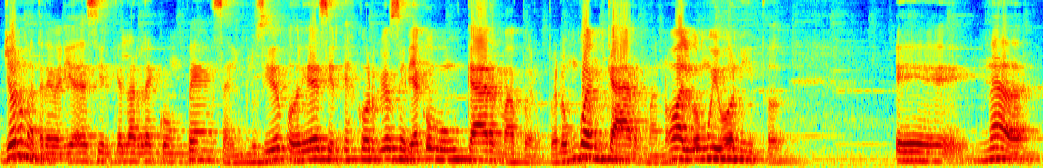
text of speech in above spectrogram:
Yo no me atrevería a decir que la recompensa, inclusive podría decir que Scorpio sería como un karma, pero, pero un buen karma, ¿no? Algo muy bonito. Eh, nada,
